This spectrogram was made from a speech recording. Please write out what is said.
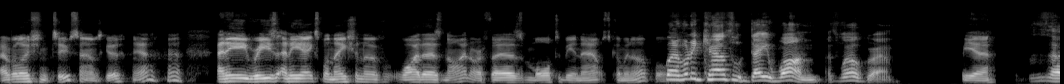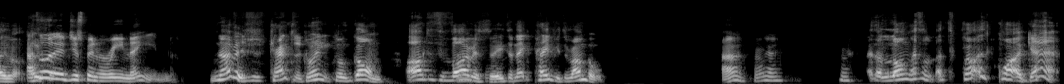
Evolution Two sounds good. Yeah, yeah. Any reason? Any explanation of why there's nine, or if there's more to be announced coming up? Or... Well, I've already cancelled day one as well, Graham. yeah, So I thought it had just been renamed. no, it's just cancelled. Gone- after Survivor oh. Series. The next pay per the Rumble. Oh, okay. Hmm. That's a long. That's a, that's quite, that's quite a gap.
